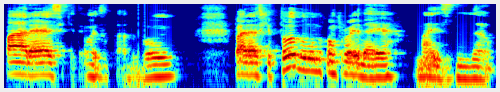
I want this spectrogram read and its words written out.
Parece que tem um resultado bom, parece que todo mundo comprou a ideia, mas não.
